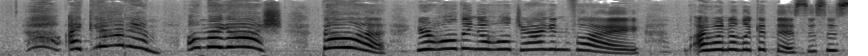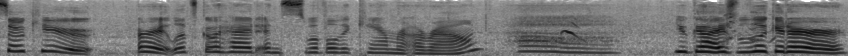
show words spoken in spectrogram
I got him! Oh my gosh! Bella, you're holding a whole dragonfly. I want to look at this. This is so cute. All right, let's go ahead and swivel the camera around. you guys, look at her.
